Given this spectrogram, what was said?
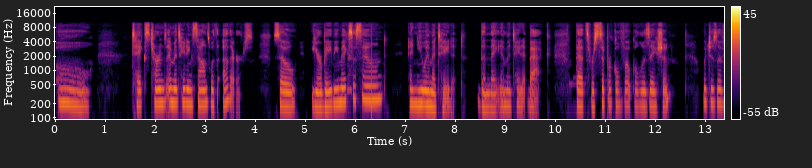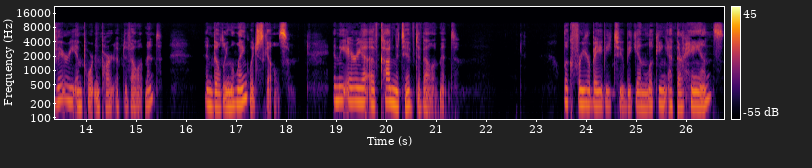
o, takes turns imitating sounds with others. So your baby makes a sound and you imitate it. Then they imitate it back. That's reciprocal vocalization, which is a very important part of development and building the language skills. In the area of cognitive development, look for your baby to begin looking at their hands,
